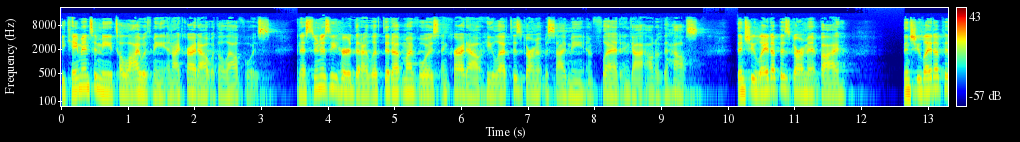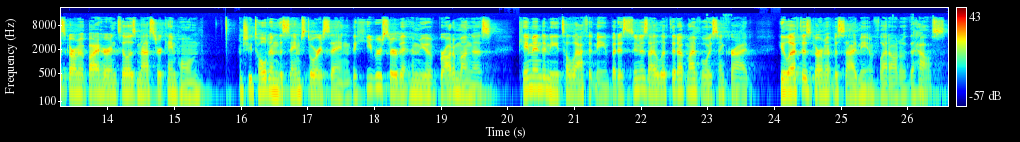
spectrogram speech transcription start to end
He came in to me to lie with me, and I cried out with a loud voice. And as soon as he heard that I lifted up my voice and cried out, he left his garment beside me and fled and got out of the house. Then she laid up his garment by then she laid up his garment by her until his master came home. And she told him the same story, saying, The Hebrew servant whom you have brought among us came in to me to laugh at me, but as soon as I lifted up my voice and cried, he left his garment beside me and fled out of the house.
